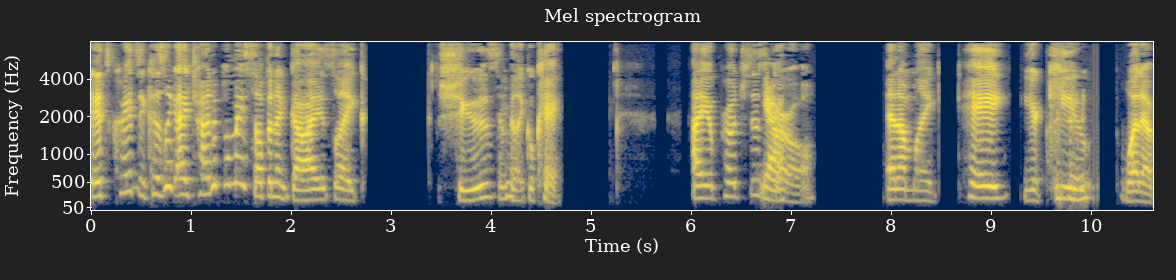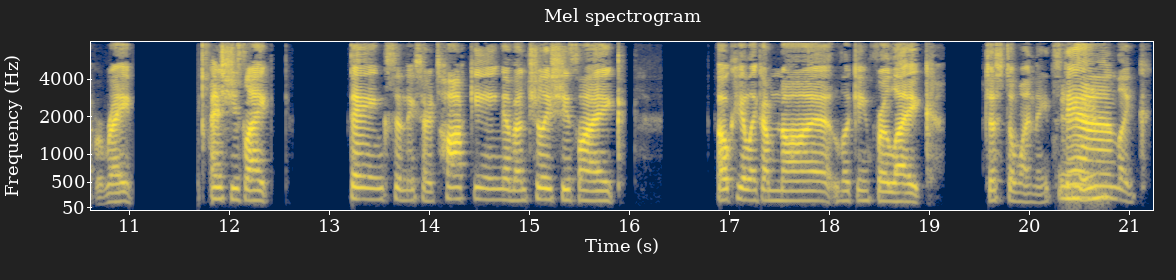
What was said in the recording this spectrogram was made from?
it's crazy because like I try to put myself in a guy's like shoes and be like, okay, I approach this Yeah. girl and I'm like, hey, you're mm-hmm. cute, whatever, right? And she's like, thanks. And they start talking. Eventually she's like, okay, like I'm not looking for like just a one night Mhm. stand. Like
